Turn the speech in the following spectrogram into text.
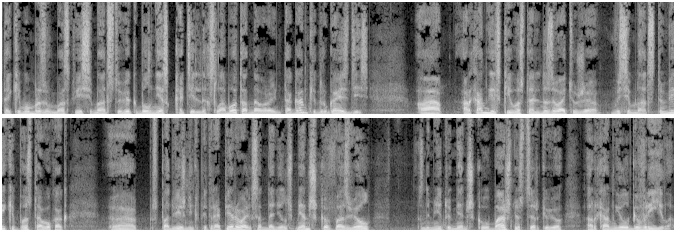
таким образом в Москве 17 века было несколько котельных слобод, одна в районе Таганки, другая здесь. А Архангельский его стали называть уже в 18 веке, после того, как э, сподвижник Петра I Александр Данилович Меншиков возвел знаменитую Меншикову башню с церковью Архангела Гавриила.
